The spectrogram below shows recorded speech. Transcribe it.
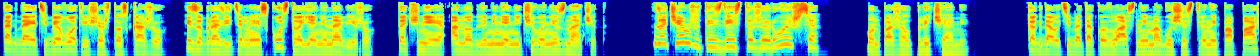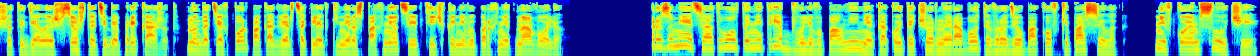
Тогда я тебе вот еще что скажу. Изобразительное искусство я ненавижу. Точнее, оно для меня ничего не значит. Зачем же ты здесь стажируешься? Он пожал плечами. Когда у тебя такой властный и могущественный папаша, ты делаешь все, что тебе прикажут, но до тех пор, пока дверца клетки не распахнется и птичка не выпорхнет на волю. Разумеется, от Волта не требовали выполнения какой-то черной работы вроде упаковки посылок. Ни в коем случае.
